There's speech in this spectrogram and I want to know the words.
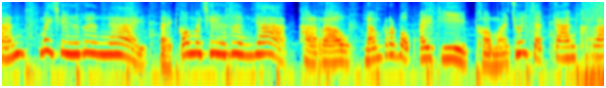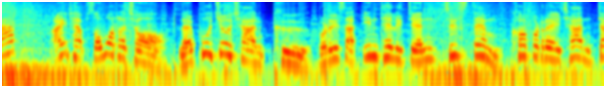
นั้นไม่ใช่เรื่องง่าย แต่ก็ไม่ใช่เรื่องยากหากเรานำระบบไอทีเข้ามาช่วยจัดการครับ i t a b สวทช และผู้เชี่ยวชาญคือบริษัท Intelligent System Corporation จ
